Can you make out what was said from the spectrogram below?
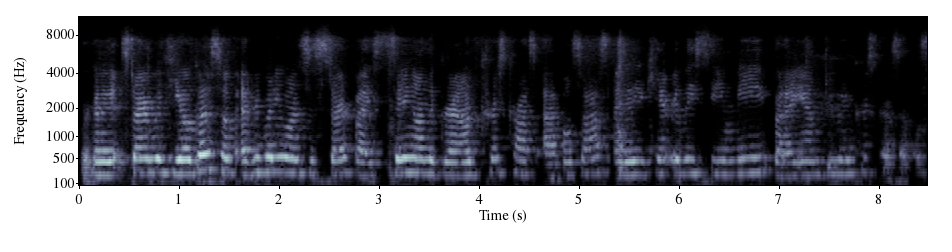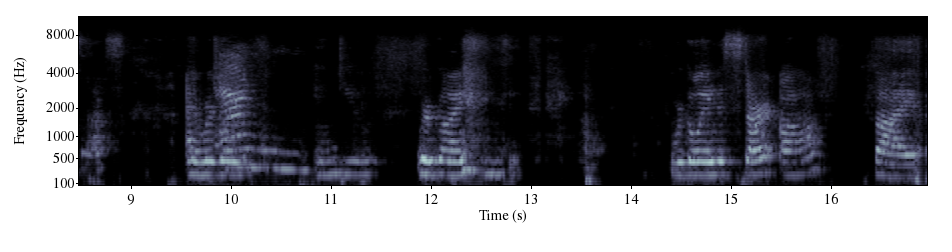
we're going to get started with yoga. So if everybody wants to start by sitting on the ground, crisscross applesauce. I know you can't really see me, but I am doing crisscross applesauce. And we're going, And you, we're going, we're going to start off by,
